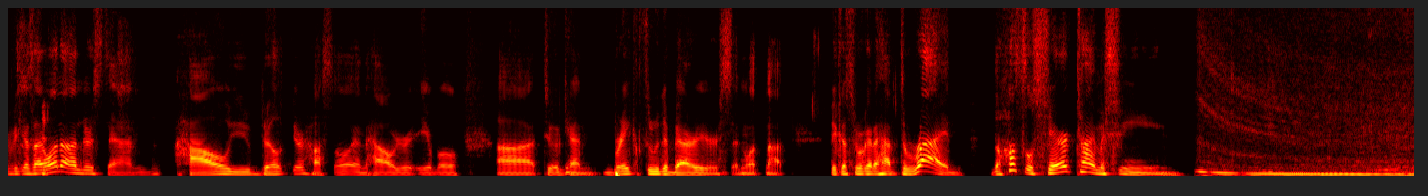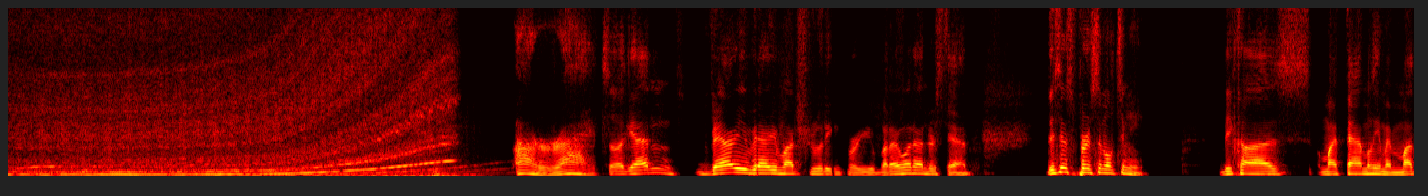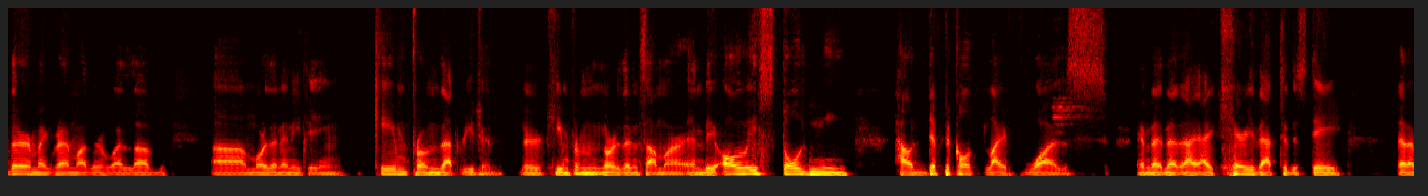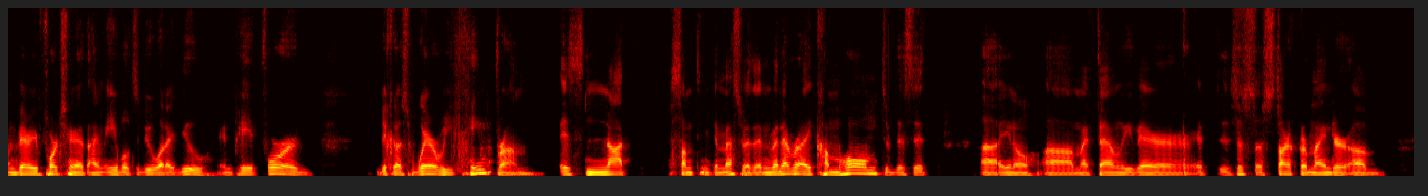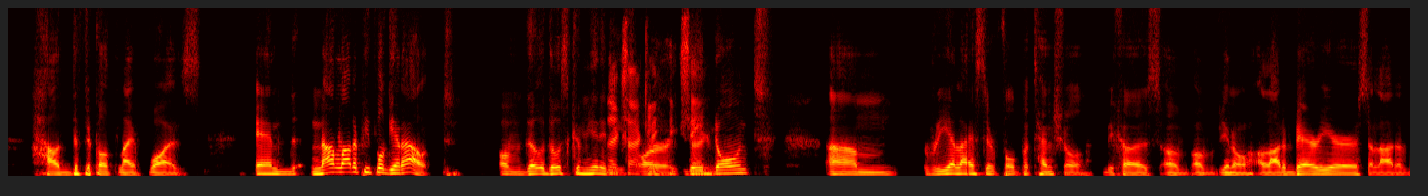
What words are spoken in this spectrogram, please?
Because I want to understand how you built your hustle and how you're able uh, to again break through the barriers and whatnot because we're gonna have to ride the hustle share time machine. All right. So again, very, very much rooting for you. But I want to understand. This is personal to me because my family, my mother, my grandmother, who I love uh, more than anything, came from that region. They came from northern Samar, and they always told me how difficult life was, and that, that I, I, carry that to this day. That I'm very fortunate that I'm able to do what I do and pay it forward, because where we came from is not something to mess with. And whenever I come home to visit, uh, you know, uh, my family there, it, it's just a stark reminder of how difficult life was and not a lot of people get out of the, those communities exactly, or exactly. they don't um, realize their full potential because of, of you know a lot of barriers a lot of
